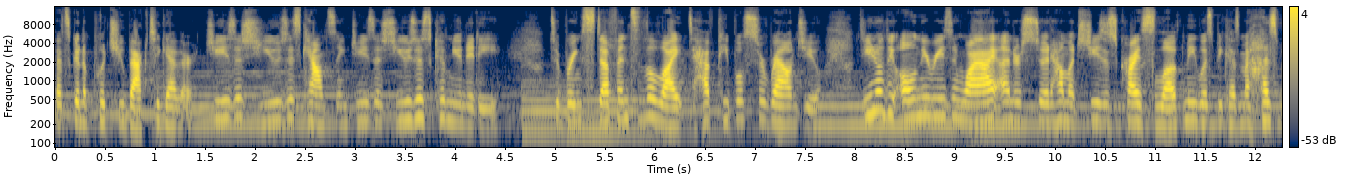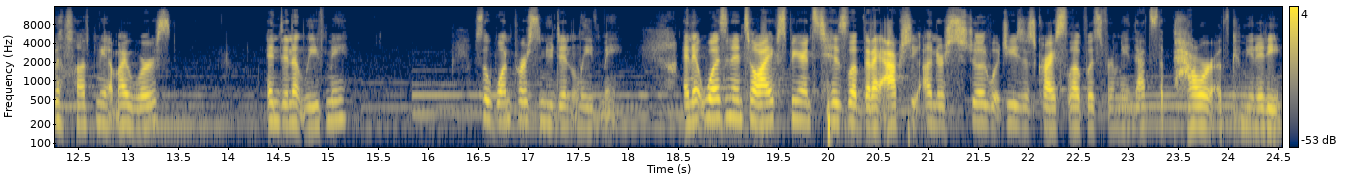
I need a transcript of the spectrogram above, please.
that's going to put you back together. Jesus uses counseling, Jesus uses community to bring stuff into the light, to have people surround you. Do you know the only reason why I understood how much Jesus Christ loved me was because my husband loved me at my worst and didn't leave me? It's the one person who didn't leave me. And it wasn't until I experienced his love that I actually understood what Jesus Christ's love was for me. That's the power of community.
